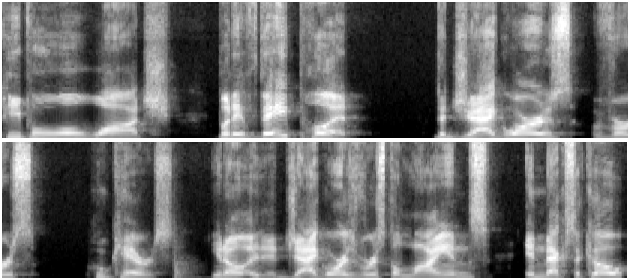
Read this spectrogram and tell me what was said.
people will watch. But if they put the Jaguars versus who cares? You know, uh, Jaguars versus the Lions in Mexico,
